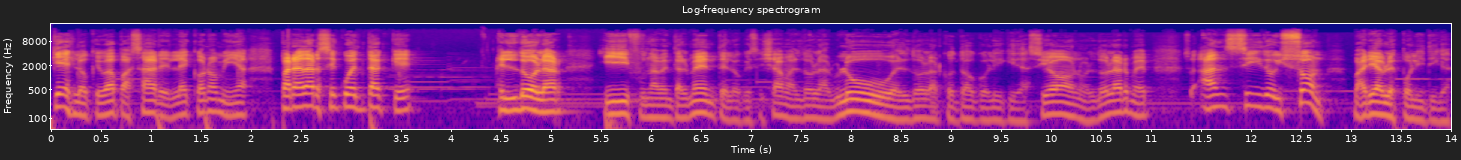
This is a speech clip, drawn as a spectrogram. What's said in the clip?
qué es lo que va a pasar en la economía, para darse cuenta que el dólar y fundamentalmente lo que se llama el dólar blue, el dólar contado con liquidación o el dólar MEP, han sido y son variables políticas.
